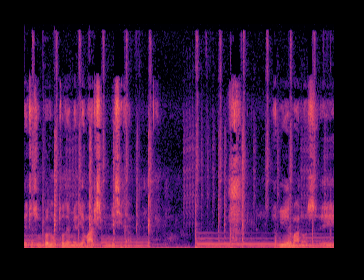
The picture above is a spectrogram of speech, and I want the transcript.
Esto es un producto de MediaMax Publicidad. Amigos y hermanos, eh,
